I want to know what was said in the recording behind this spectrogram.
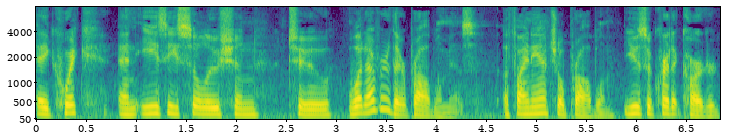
a quick and easy solution to whatever their problem is a financial problem, use a credit card or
